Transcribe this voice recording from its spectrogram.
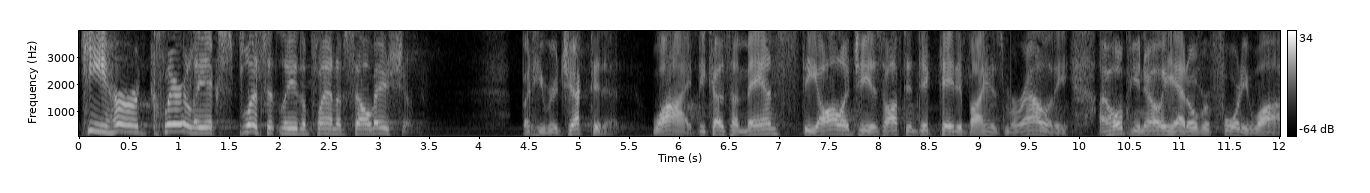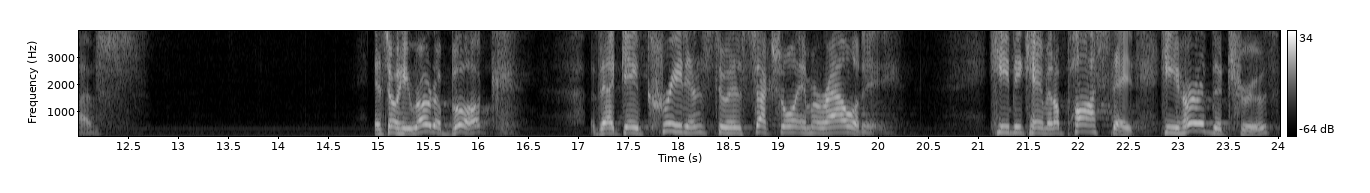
He heard clearly, explicitly the plan of salvation, but he rejected it. Why? Because a man's theology is often dictated by his morality. I hope you know he had over 40 wives. And so he wrote a book that gave credence to his sexual immorality he became an apostate. He heard the truth,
